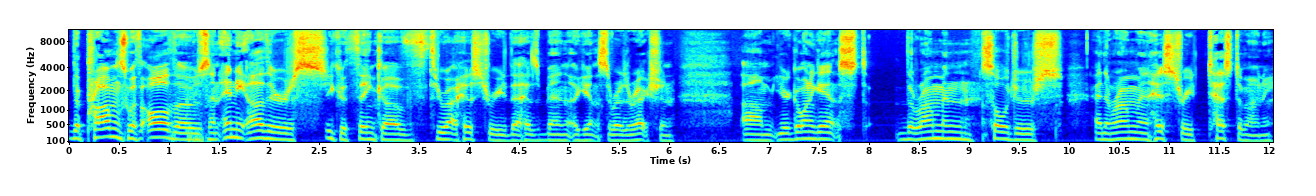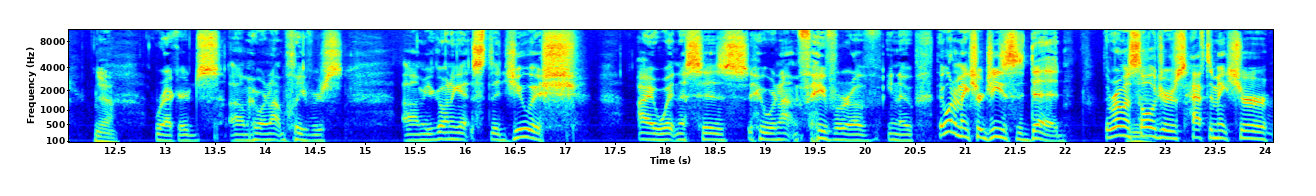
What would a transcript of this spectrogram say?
the problems with all those and any others you could think of throughout history that has been against the resurrection. Um, you're going against the Roman soldiers and the Roman history testimony Yeah. Records um, who are not believers. Um, you're going against the Jewish eyewitnesses who were not in favor of, you know, they want to make sure Jesus is dead. The Roman soldiers have to make sure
